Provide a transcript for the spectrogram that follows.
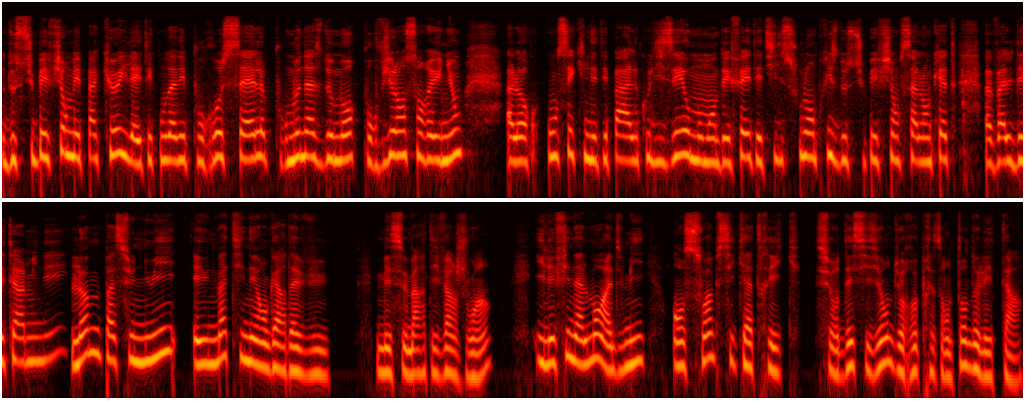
de stupéfiants, mais pas que. Il a été condamné pour recel, pour menace de mort, pour violence en réunion. Alors, on sait qu'il n'était pas alcoolisé au moment des faits. Était-il sous l'emprise de stupéfiants? Ça, l'enquête va le déterminer. L'homme passe une nuit et une matinée en garde à vue. Mais ce mardi 20 juin, il est finalement admis en soins psychiatriques sur décision du représentant de l'État.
